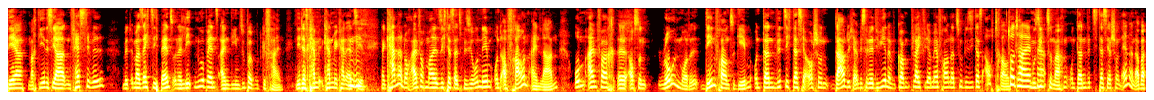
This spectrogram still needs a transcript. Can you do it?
der macht jedes Jahr ein Festival mit immer 60 Bands und er lädt nur Bands ein, die ihm super gut gefallen. Nee, das kann, kann mir keiner erzählen. Dann kann er doch einfach mal sich das als Mission nehmen und auch Frauen einladen, um einfach äh, auch so ein Role Model den Frauen zu geben und dann wird sich das ja auch schon dadurch ein bisschen relativieren. Dann kommen vielleicht wieder mehr Frauen dazu, die sich das auch trauen, Total, Musik ja. zu machen und dann wird sich das ja schon ändern. Aber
